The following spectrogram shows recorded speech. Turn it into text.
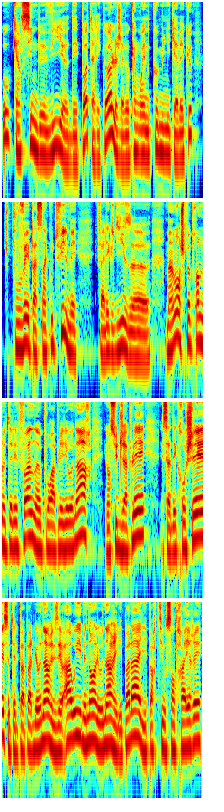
aucun signe de vie euh, des potes à l'école, j'avais aucun moyen de communiquer avec eux. Je pouvais passer un coup de fil, mais fallait que je dise euh, Maman, je peux prendre le téléphone pour appeler Léonard. Et ensuite, j'appelais et ça décrochait. C'était le papa de Léonard. Il disait Ah oui, mais non, Léonard, il est pas là. Il est parti au centre aéré.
